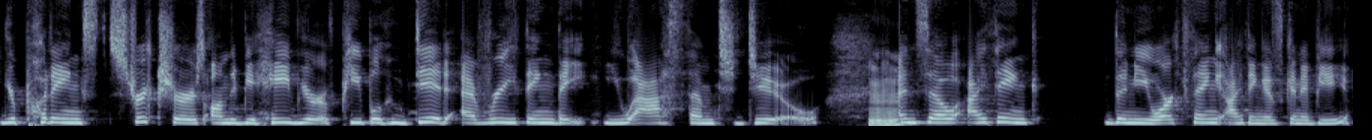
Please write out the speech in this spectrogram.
you're putting strictures on the behavior of people who did everything that you asked them to do. Mm-hmm. And so I think the New York thing, I think, is going to be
